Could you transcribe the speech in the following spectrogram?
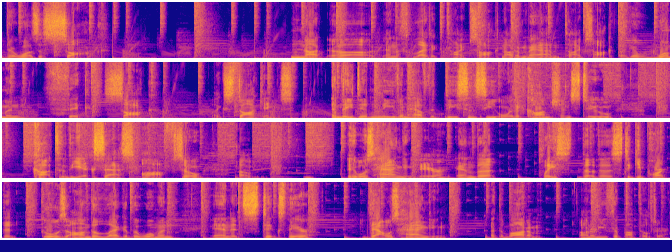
there was a sock. Not uh, an athletic type sock, not a man type sock, like a woman thick sock, like stockings. And they didn't even have the decency or the conscience to cut the excess off. So um, it was hanging there, and the place, the, the sticky part that goes on the leg of the woman and it sticks there, that was hanging at the bottom underneath the pop filter.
